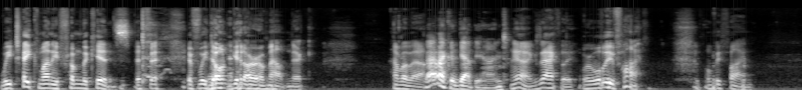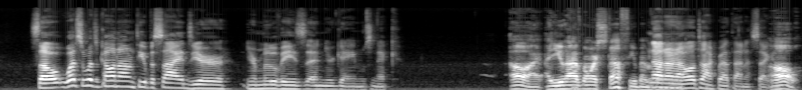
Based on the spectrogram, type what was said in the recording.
We take money from the kids if if we don't get our amount, Nick. How about that? That I could get behind. Yeah, exactly. We'll, we'll be fine. We'll be fine. So, what's what's going on with you besides your your movies and your games, Nick? Oh, I, you have more stuff you've been. No, no, playing. no. We'll talk about that in a second. Oh,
